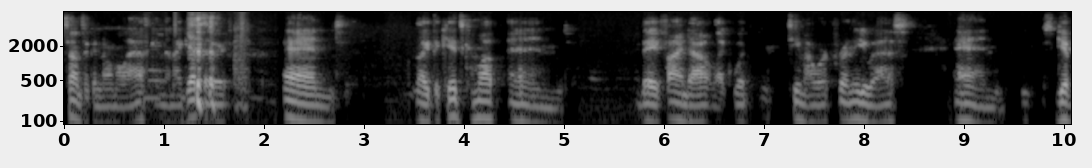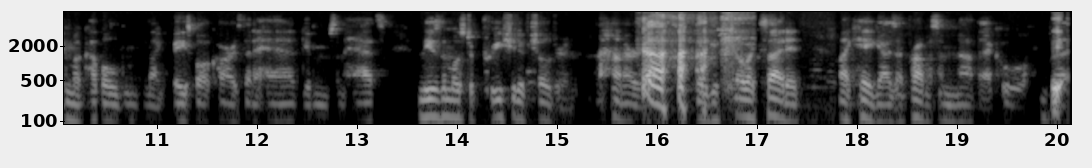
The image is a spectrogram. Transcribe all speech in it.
sounds like a normal ask. And then I get there, and like the kids come up and they find out like what team I work for in the U.S. and just give them a couple like baseball cards that I have, give them some hats. And these are the most appreciative children on earth. They're just so excited. Like, hey guys, I promise I'm not that cool. But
